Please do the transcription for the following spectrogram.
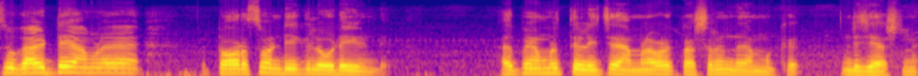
സുഖമായിട്ട് നമ്മൾ ടോറസ് വണ്ടിക്ക് ലോഡ് ചെയ്യുന്നുണ്ട്. അതിപ്പോൾ നമ്മൾ തെളിയിച്ചത്. നമ്മളവിടെ ക്രഷർ ഉണ്ട് നമുക്ക് എന്റെ ജേഷന്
